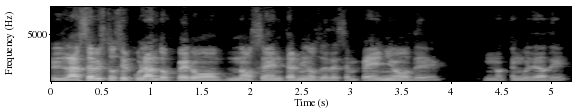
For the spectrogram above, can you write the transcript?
las he visto circulando, pero no sé en términos de desempeño, de, no tengo idea de,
